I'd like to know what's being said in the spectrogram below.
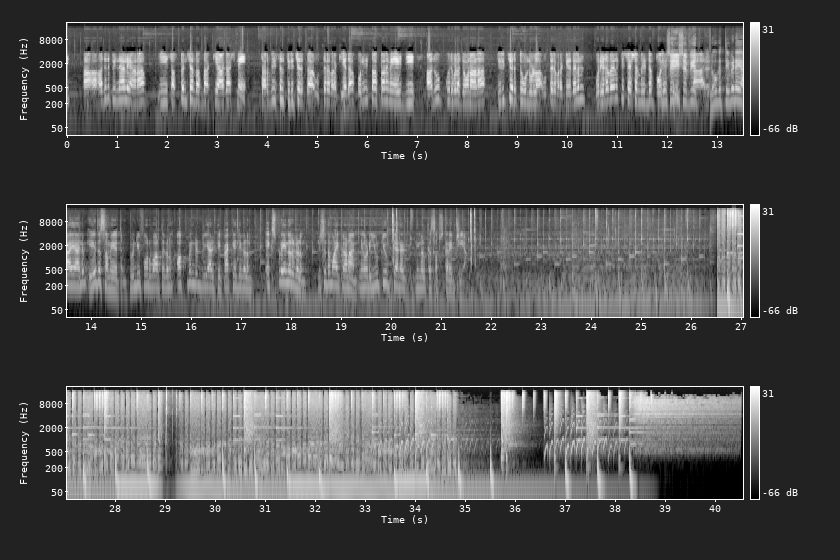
അതിന് പിന്നാലെയാണ് ഈ സസ്പെൻഷൻ റദ്ദാക്കിയ ആകാശിനെ സർവീസിൽ തിരിച്ചെടുത്ത ഉത്തരവിറക്കിയത്. പോലീസ് ആസ്ഥാനം A I G Anoop Kuruvila ജോണാണ് തിരിച്ചെടുത്തുകൊണ്ടുള്ള ഉത്തരവിറക്കിയത്. ഏതായാലും ഒരു ഇടവേളയ്ക്ക് ശേഷം വീണ്ടും പോലീസ് ലോകത്തെവിടെയായാലും ഏത് സമയത്തും ട്വന്റി ഫോർ വാർത്തകളും ഓഗ്മെന്റഡ് റിയാലിറ്റി പാക്കേജുകളും എക്സ്പ്ലെയിനറുകളും വിശദമായി കാണാൻ ഞങ്ങളുടെ യൂട്യൂബ് ചാനൽ നിങ്ങൾക്ക് സബ്സ്ക്രൈബ് ചെയ്യാം.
